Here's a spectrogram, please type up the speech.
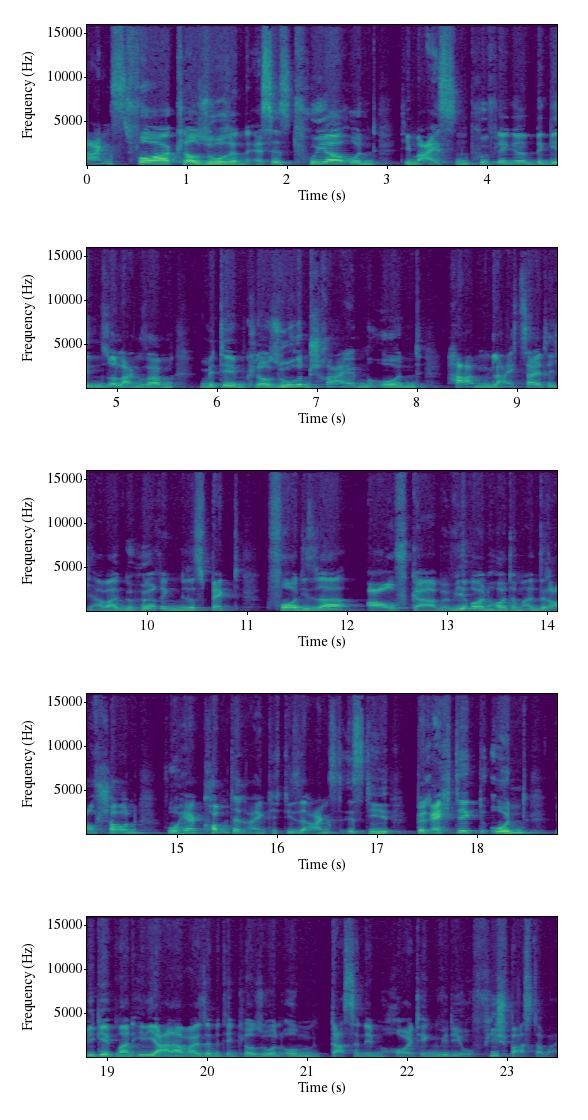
Angst vor Klausuren. Es ist Frühjahr und die meisten Prüflinge beginnen so langsam mit dem Klausurenschreiben und haben gleichzeitig aber gehörigen Respekt vor dieser Aufgabe. Wir wollen heute mal drauf schauen, woher kommt denn eigentlich diese Angst? Ist die berechtigt und wie geht man idealerweise mit den Klausuren um? Das in dem heutigen Video. Viel Spaß dabei!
